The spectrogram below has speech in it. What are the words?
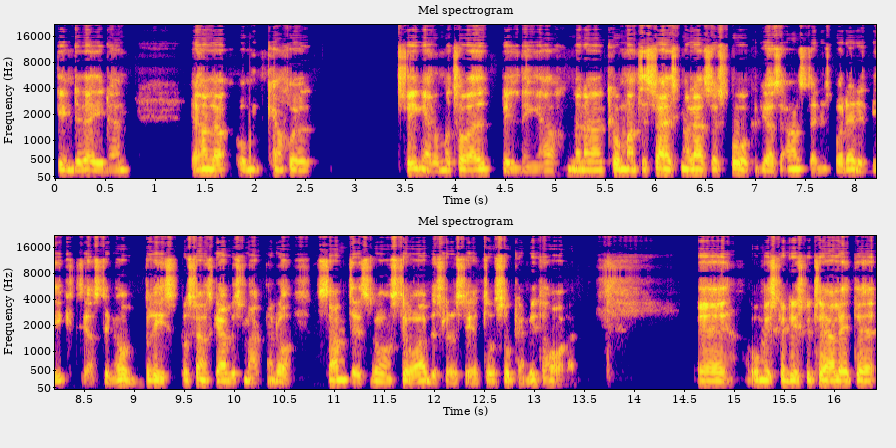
individen. Det handlar om kanske tvinga dem att ta utbildningar. Men när kommer man till Sverige ska man lära sig språket och göra sig anställningsbar. Det är det viktigaste. Vi har brist på svensk arbetsmarknad idag samtidigt som vi har en stor arbetslöshet och så kan vi inte ha det. Eh, om vi ska diskutera lite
